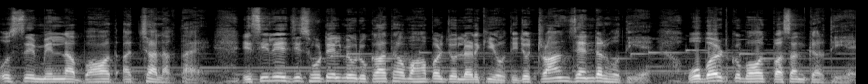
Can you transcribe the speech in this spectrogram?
उससे मिलना बहुत अच्छा लगता है। इसीलिए जिस होटल में रुका था, वहाँ पर जो लड़की होती, जो ट्रांसजेंडर होती है, वो बर्ड को बहुत पसंद करती है।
